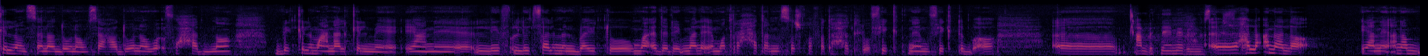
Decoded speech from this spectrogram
كلهم ساندونا وساعدونا ووقفوا حدنا بكل معنى الكلمة. يعني اللي اللي تفل من بيته وما قدر ما لقي مطرح حتى المستشفى فتحت له. فيك تنام وفيك تبقى. آه عم بتنامي بالمستشفى؟ آه هلأ أنا لا. يعني أنا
